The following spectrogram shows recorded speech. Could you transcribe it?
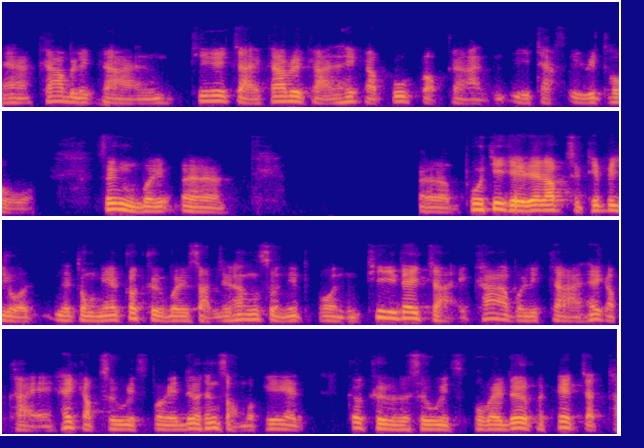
นะฮะค่าบริการที่จ่ายค่าบริการให้กับผู้ประกอบการ e-tax e-vito ซึ่งผู้ที่จะได้รับสิทธิประโยชน์ในตรงนี้ก็คือบริษัทหรือห้งส่วนนิติบุคคลที่ได้จ่ายค่าบริการให้กับใครให้กับ Service Provider ทั้งสองประเภท ก็คือ Service Provider ประเภทจัดท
